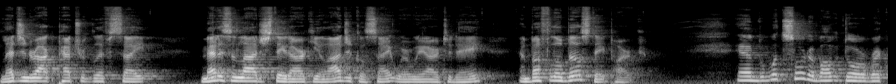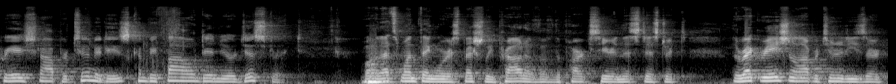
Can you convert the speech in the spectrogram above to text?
Legend Rock Petroglyph Site, Medicine Lodge State Archaeological Site, where we are today, and Buffalo Bill State Park. And what sort of outdoor recreation opportunities can be found in your district? Well, that's one thing we're especially proud of of the parks here in this district. The recreational opportunities are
